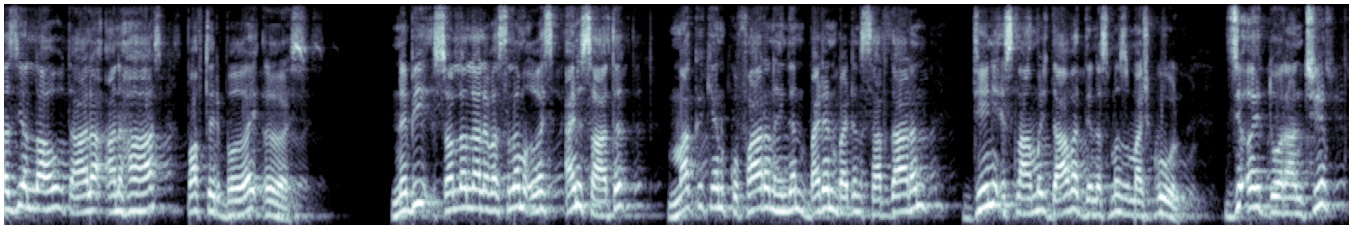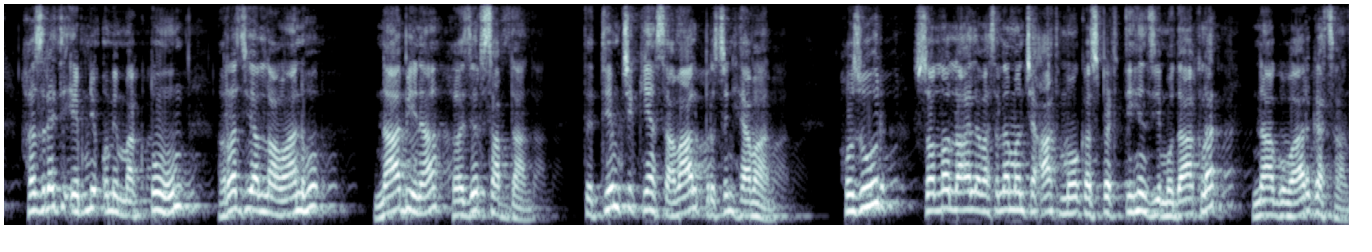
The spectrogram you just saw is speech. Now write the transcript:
رضی اللہ تعالی عنہ پفتر بھائی اس نبی صلی اللہ علیہ وسلم اس ام سات مکہ کین کفارن ہندن بڑن بڑن سردارن دین اسلام دعوت دنس مز مشغول زی ایت دوران چھ حضرت ابن ام مکتوم رضی اللہ عنہ نابینا حاضر سپدان تو تم چھ کیا سوال پرسن ہیوان۔ حضور صلی اللہ علیہ وسلم چھ ات موقع پہ تہذ مداخلت ناگوار گژھان۔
